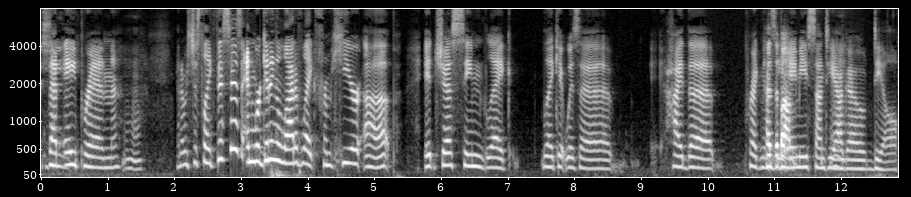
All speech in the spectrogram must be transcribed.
'cause that- that she- Mm-hmm. apron. And it was just like this is, and we're getting a lot of like from here up. It just seemed like like it was a hide the pregnancy bump. Amy Santiago Mm-hmm. deal.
